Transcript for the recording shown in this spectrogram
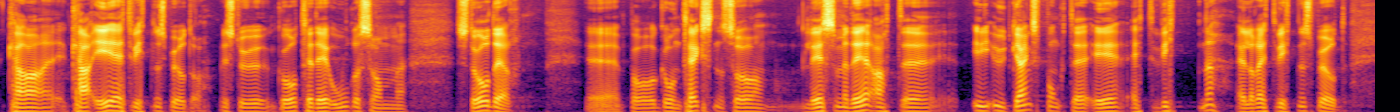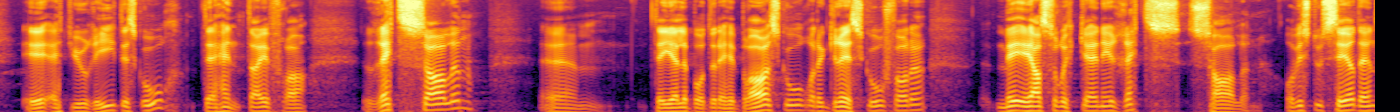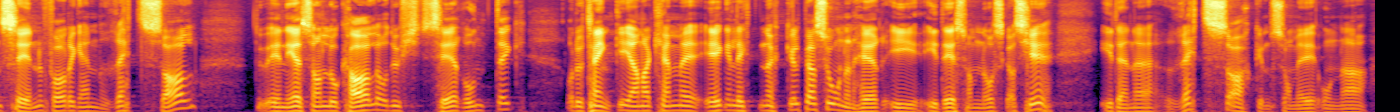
hva, hva er et vitnesbyrd, da? Hvis du går til det ordet som står der eh, på grunnteksten, så leser vi det at eh, i utgangspunktet er et vitne, eller et vitnesbyrd, er et juridisk ord. Det er henta fra rettssalen. Eh, det gjelder både det hebraiske ord og det greske ord for det. Vi er altså rykka inn i rettssalen. Og Hvis du ser den scenen for deg, en rettssal Du er inne i et sånt lokale, og du ser rundt deg, og du tenker gjerne hvem er egentlig nøkkelpersonen her i, i det som nå skal skje, i denne rettssaken som er under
